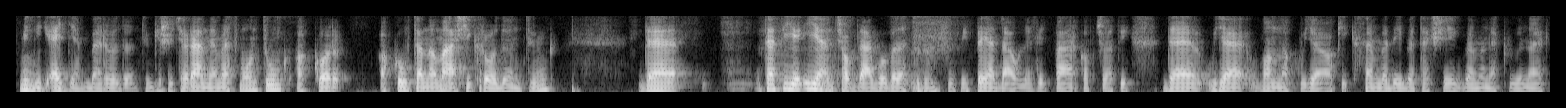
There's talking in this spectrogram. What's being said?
Mindig egy emberről döntünk, és hogyha rá nemet mondtunk, akkor, akkor utána a másikról döntünk, de tehát ilyen, ilyen csapdákból bele tudunk futni, például ez egy párkapcsolati, de ugye vannak ugye, akik szenvedélybetegségbe menekülnek,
